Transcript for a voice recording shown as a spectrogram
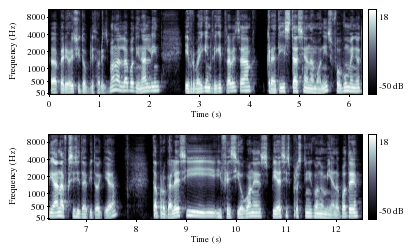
περιορίσει τον πληθωρισμό, αλλά από την άλλη η Ευρωπαϊκή Κεντρική Τράπεζα κρατεί στάση αναμονής, φοβούμενη ότι αν αυξήσει τα επιτόκια θα προκαλέσει ηφαισιογόνε πιέσεις προς την οικονομία. Οπότε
